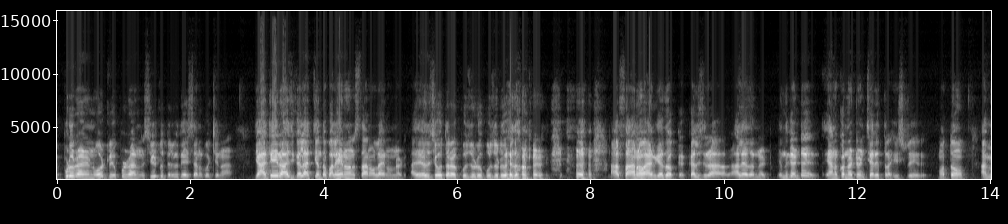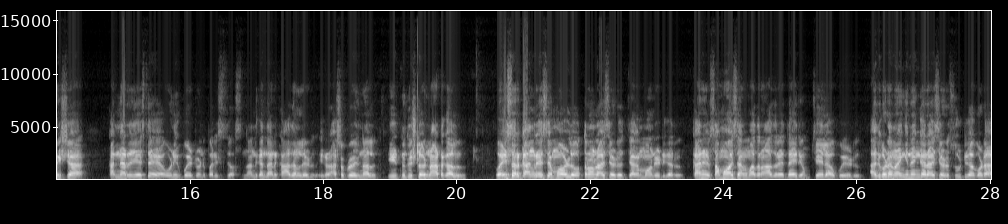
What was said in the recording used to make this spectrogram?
ఎప్పుడు రాని ఓట్లు ఎప్పుడు రాని సీట్లు తెలుగుదేశానికి వచ్చిన జాతీయ రాజకీయాలు అత్యంత బలహీనమైన స్థానంలో ఆయన ఉన్నాడు. అదేదో చెబుతారు కుజుడు బుజుడు ఏదో ఉన్నాడు. ఆ స్థానం ఆయనకి ఏదో కలిసి రా రాలేదన్నట్టు. ఎందుకంటే వెనకున్నటువంటి చరిత్ర హిస్టరీ మొత్తం అమిత్ షా కన్నెర చేస్తే వణికిపోయేటువంటి పరిస్థితి వస్తుంది. అందుకని దానికి కాదనలేడు ఇక రాష్ట్ర ప్రయోజనాలు వీటిని దృష్టిలో నాటకాలు. వైఎస్ఆర్ కాంగ్రెస్ ఏమో వాళ్ళు ఉత్తరం రాశాడు జగన్మోహన్ రెడ్డి గారు. కానీ సమావేశానికి మాత్రం హాజరయ్యే ధైర్యం చేయలేకపోయాడు. అది కూడా నంగినంగా రాశాడు. సూటిగా కూడా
